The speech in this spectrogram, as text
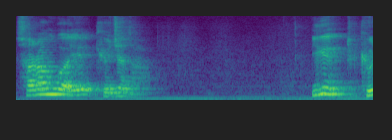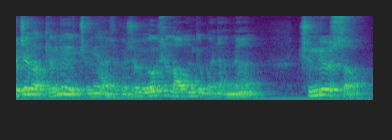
사람과의 교제다. 이게 교제가 굉장히 중요하죠. 그죠? 여기서 나온 게 뭐냐면 중요성.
